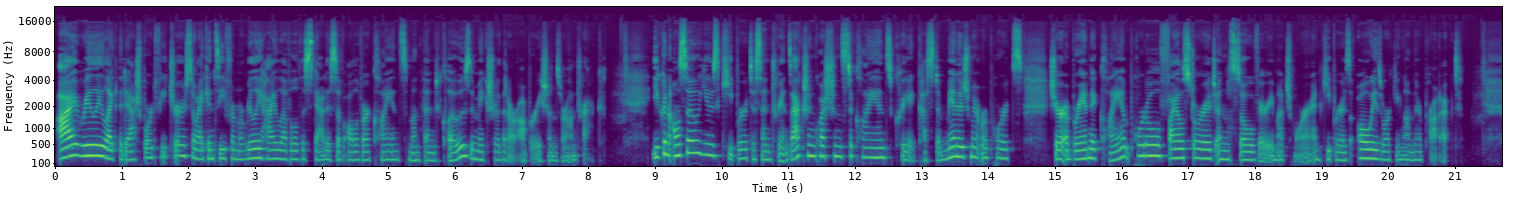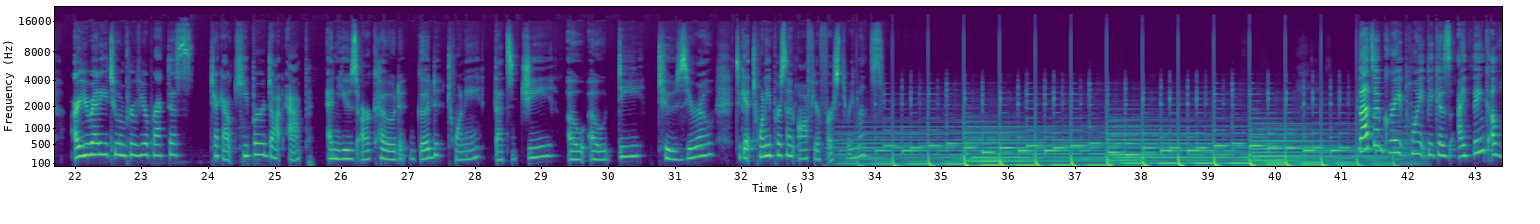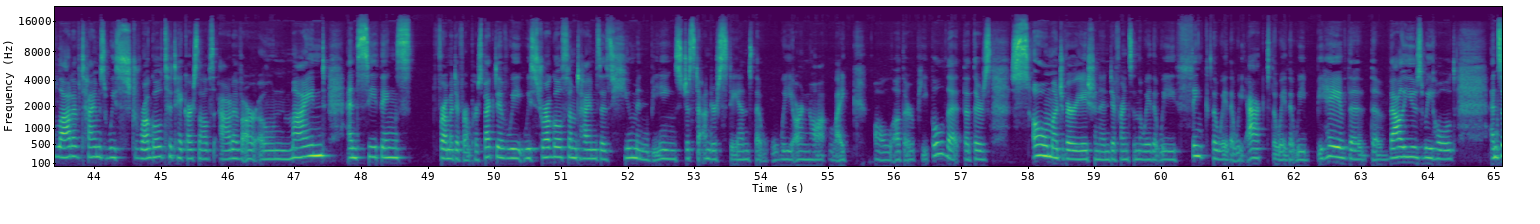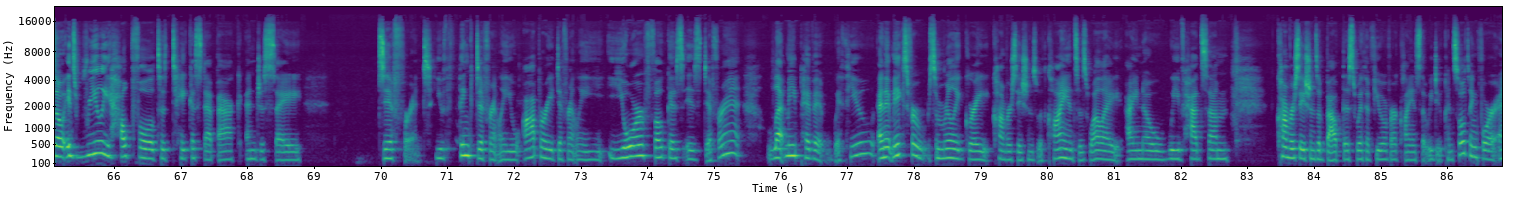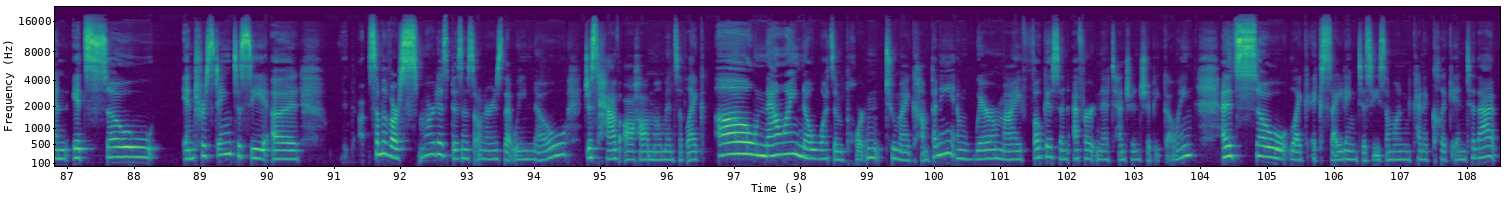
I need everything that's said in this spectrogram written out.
I really like the dashboard feature so I can see from a really high level the status of all of our clients' month end close and make sure that our operations are on track. You can also use Keeper to send transaction questions to clients, create custom management reports, share a branded client portal, file storage, and so very much more. And Keeper is always working on their product. Are you ready to improve your practice? Check out keeper.app and use our code GOOD20, that's G O O D 20, to get 20% off your first three months. That's a great point because I think a lot of times we struggle to take ourselves out of our own mind and see things from a different perspective. We we struggle sometimes as human beings just to understand that we are not like all other people that that there's so much variation and difference in the way that we think the way that we act the way that we behave the the values we hold. And so it's really helpful to take a step back and just say different. You think differently, you operate differently, your focus is different. Let me pivot with you. And it makes for some really great conversations with clients as well. I i know we've had some conversations about this with a few of our clients that we do consulting for. And it's so interesting to see a some of our smartest business owners that we know just have aha moments of like, oh, now I know what's important to my company and where my focus and effort and attention should be going. And it's so like exciting to see someone kind of click into that.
